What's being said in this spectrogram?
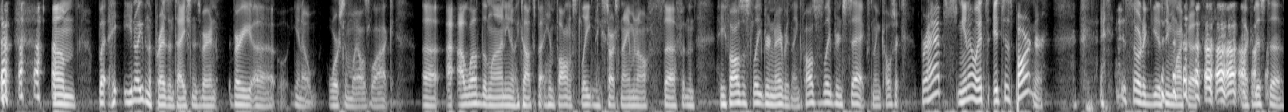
um, but he, you know, even the presentation is very, very, uh, you know, Orson Welles like. Uh, I, I, love the line. You know, he talks about him falling asleep, and he starts naming off stuff, and then he falls asleep during everything. Falls asleep during sex, and then Kolchak. Perhaps you know it's it's his partner. and it just sort of gives him like a like just a.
